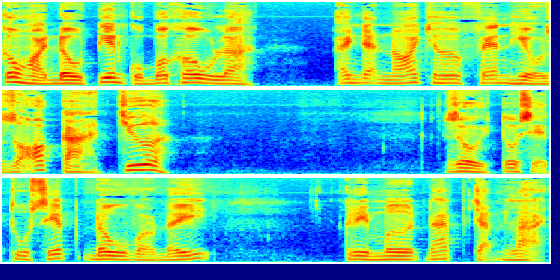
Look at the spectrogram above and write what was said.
Câu hỏi đầu tiên của Bô Khâu là anh đã nói cho Herfen hiểu rõ cả chưa? rồi tôi sẽ thu xếp đâu vào đấy. Kramer đáp chặn lại.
